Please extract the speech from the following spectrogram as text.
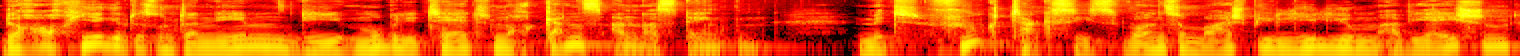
Doch auch hier gibt es Unternehmen, die Mobilität noch ganz anders denken. Mit Flugtaxis wollen zum Beispiel Lilium Aviation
